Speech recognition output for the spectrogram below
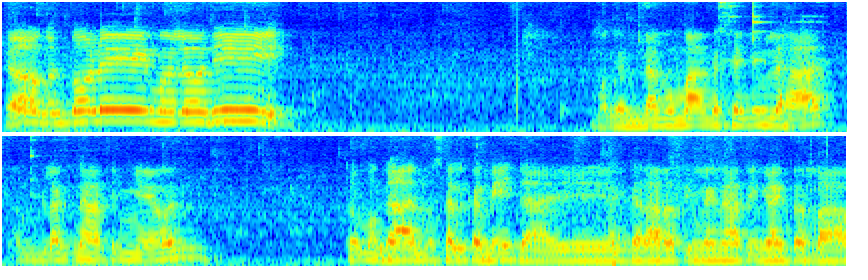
Yo, good morning mga Lodi! Magandang umaga sa inyong lahat. Ang vlog natin ngayon. Ito, mag-aalmusal kami dahil kararating lang natin galing trabaho.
